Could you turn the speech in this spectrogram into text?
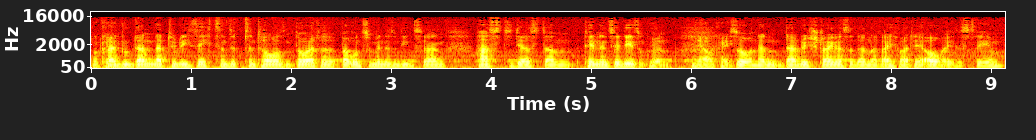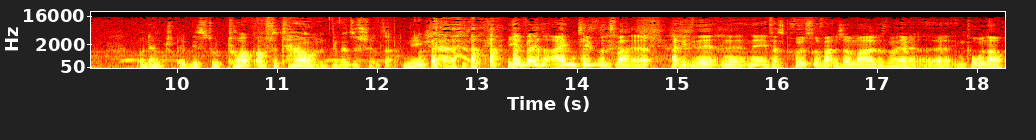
Okay. Weil du dann natürlich 16.000, 17.000 Leute, bei uns zumindest in Dienstlagen, hast, die das dann tendenziell lesen können. Ja, okay. So, und dann dadurch steigerst du deine Reichweite ja auch extrem. Und dann bist du Talk of the Town, wie man so schön sagt. Nee, ich habe vielleicht noch einen Tipp und zwar hatte ich eine, eine, eine etwas größere Veranstaltung mal, das war ja äh, in Gronau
